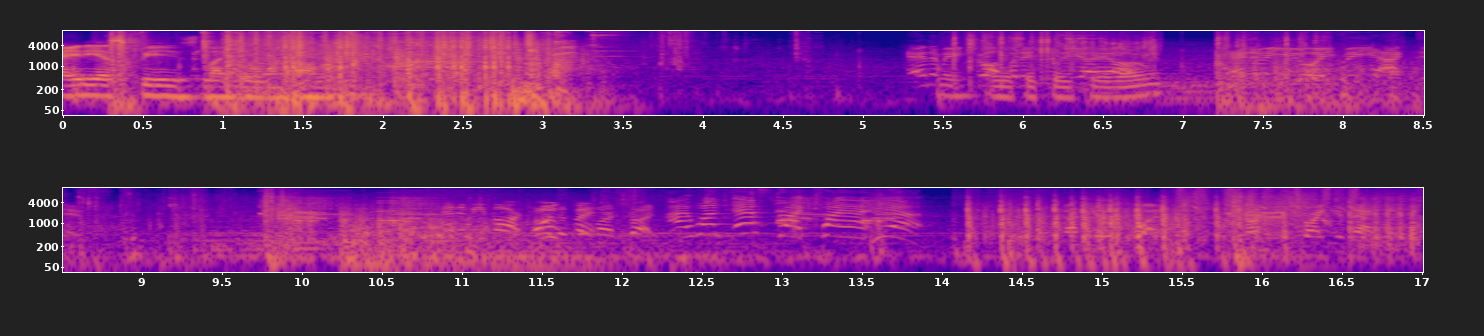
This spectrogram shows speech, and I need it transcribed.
ADSB is like the one hour. Enemy dropping into the quickly AO. Enemy UAV active. Enemy marked. Movement. I want airstrike fire here! Got your request. Cluster strike is active.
